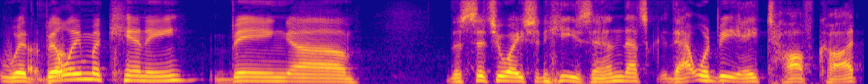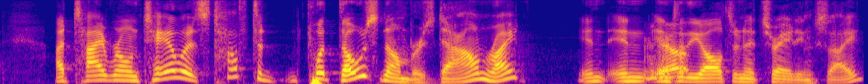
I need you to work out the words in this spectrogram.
with Billy McKinney being uh, the situation he's in, that's that would be a tough cut. A Tyrone Taylor, it's tough to put those numbers down, right? In, in Yeah. into the alternate trading site.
